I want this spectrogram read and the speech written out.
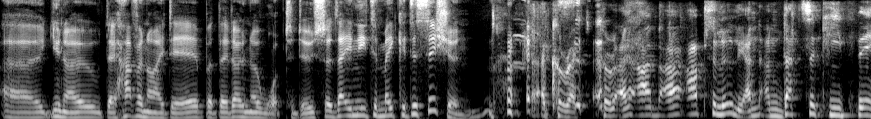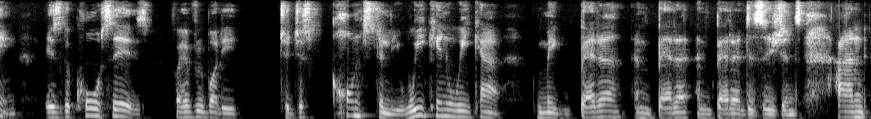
Uh, you know, they have an idea, but they don't know what to do. So they need to make a decision. uh, correct. correct. I, I, absolutely. And, and that's a key thing is the course is for everybody to just constantly, week in, week out, make better and better and better decisions. And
